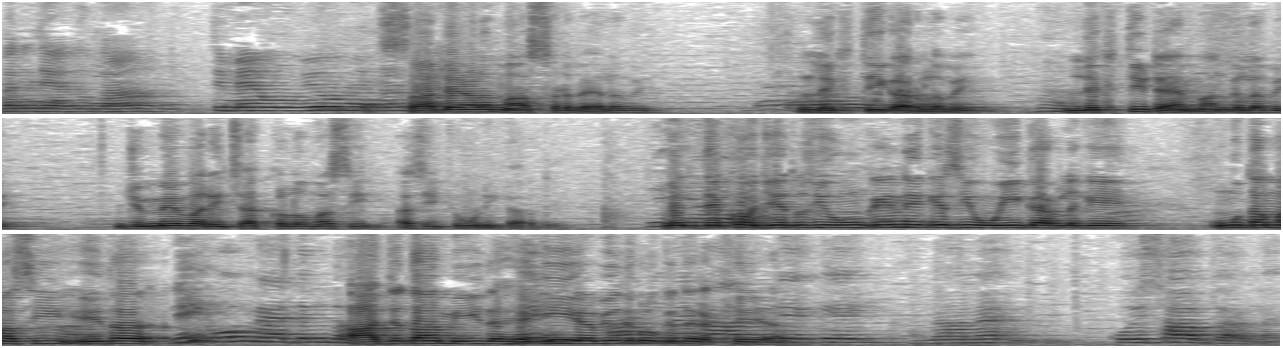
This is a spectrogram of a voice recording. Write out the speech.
ਬੰਦਿਆਂ ਤੋਂ ਗਾਂ ਤੇ ਮੈਂ ਉਵੇਂ ਉਵੇਂ ਸਾਡੇ ਨਾਲ ਮਾਸੜ ਬਹਿ ਲਵੇ ਲਿਖਤੀ ਕਰ ਲਵੇ ਲਿਖਤੀ ਟਾਈਮ ਮੰਗ ਲਵੇ ਜ਼ਿੰਮੇਵਾਰੀ ਚੱਕ ਲਓ ਮਾਸੀ ਅਸੀਂ ਚੂੰ ਨਹੀਂ ਕਰਦੇ? ਮੈਂ ਦੇਖੋ ਜੇ ਤੁਸੀਂ ਉਂ ਕਹਿੰਦੇ ਕਿ ਅਸੀਂ ਉਂ ਹੀ ਕਰ ਲਗੇ ਉਂ ਤਾਂ ਮਾਸੀ ਇਹਦਾ ਨਹੀਂ ਉਹ ਮੈਂ ਤੈਨੂੰ ਅੱਜ ਤਾਂ ਉਮੀਦ ਹੈਗੀ ਆ ਵੀ ਉਹਦੇ ਕੋਲ ਕਿਤੇ ਰੱਖੇ ਆ। ਨਾ ਮੈਂ ਕੋਈ ਹਿਸਾਬ ਕਰਨਾ ਹੈ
